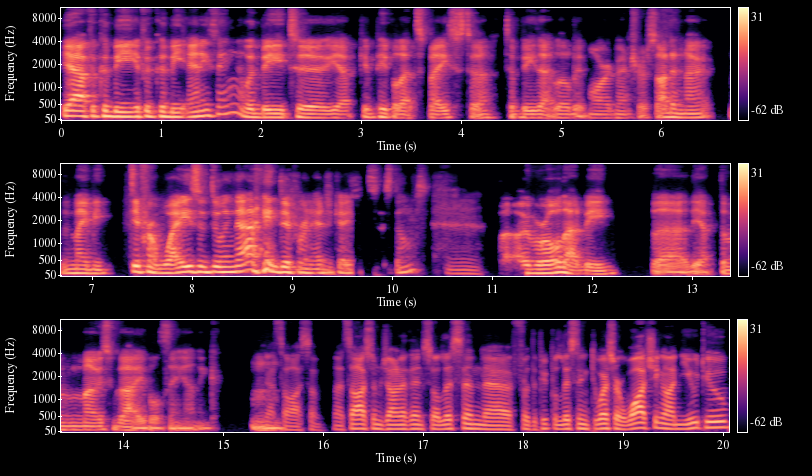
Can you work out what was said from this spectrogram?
yeah if it could be if it could be anything it would be to yeah give people that space to to be that little bit more adventurous i don't know maybe different ways of doing that in different mm. education systems mm. but overall that'd be the yeah the most valuable thing i think mm. that's awesome that's awesome jonathan so listen uh, for the people listening to us or watching on youtube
